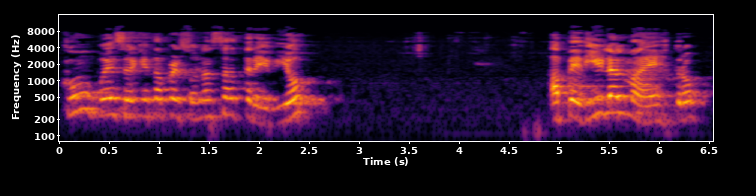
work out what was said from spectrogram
¿cómo puede ser que esta persona se atrevió a pedirle al maestro,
